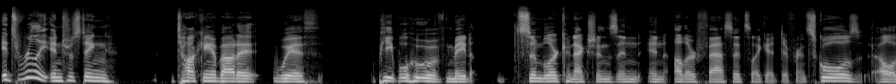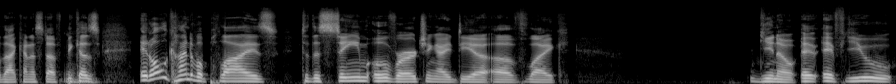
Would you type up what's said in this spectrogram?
it's really interesting talking about it with people who have made similar connections in in other facets like at different schools, all of that kind of stuff because it all kind of applies to the same overarching idea of like you know, if, if you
